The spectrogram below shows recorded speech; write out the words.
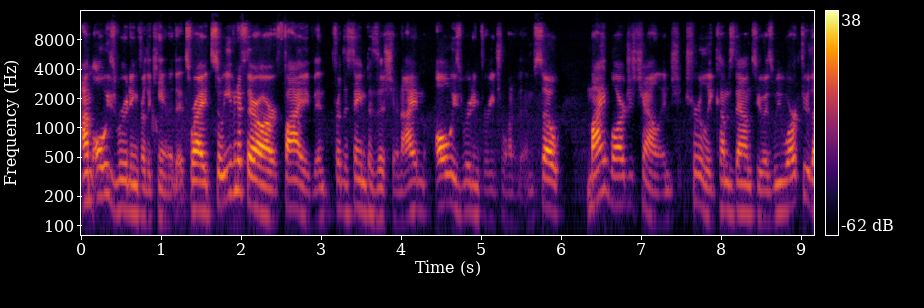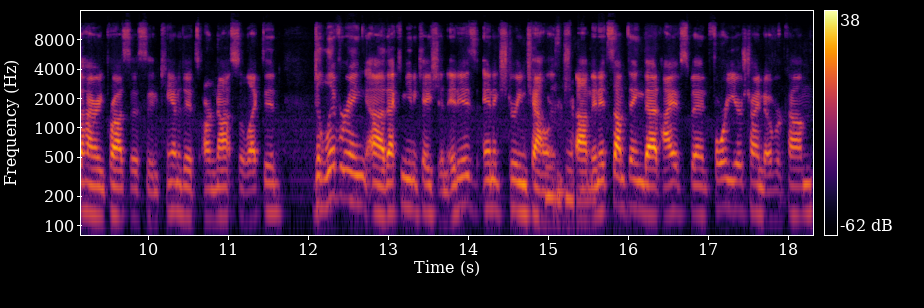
I'm always rooting for the candidates, right? So even if there are five in, for the same position, I'm always rooting for each one of them. So my largest challenge truly comes down to as we work through the hiring process and candidates are not selected, delivering uh, that communication. It is an extreme challenge, mm-hmm. um, and it's something that I have spent four years trying to overcome.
